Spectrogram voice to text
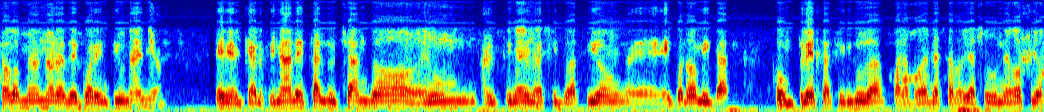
todos menores de 41 años, en el que al final están luchando en un, al final una situación eh, económica compleja sin duda para poder desarrollar sus negocios,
